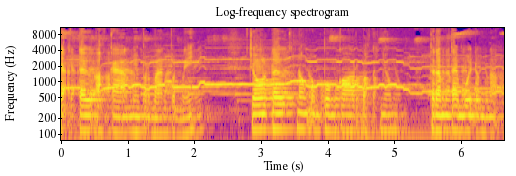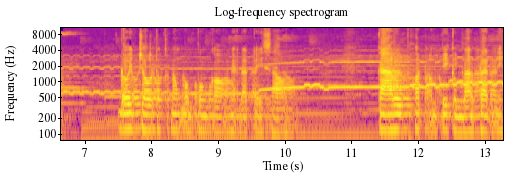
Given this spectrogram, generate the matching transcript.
ចាក់ទៅអស់កាលមានប្រមាណប៉ុណ្នេះចូលទៅក្នុងបំពង់ករបស់ខ្ញុំ ត្រឹមតែមួយដំណក់ដោយចូលទៅក្នុងបំពង់កអ្នកដតីសោការរួចផុតអំពីកំណើតប្រែតនេះ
